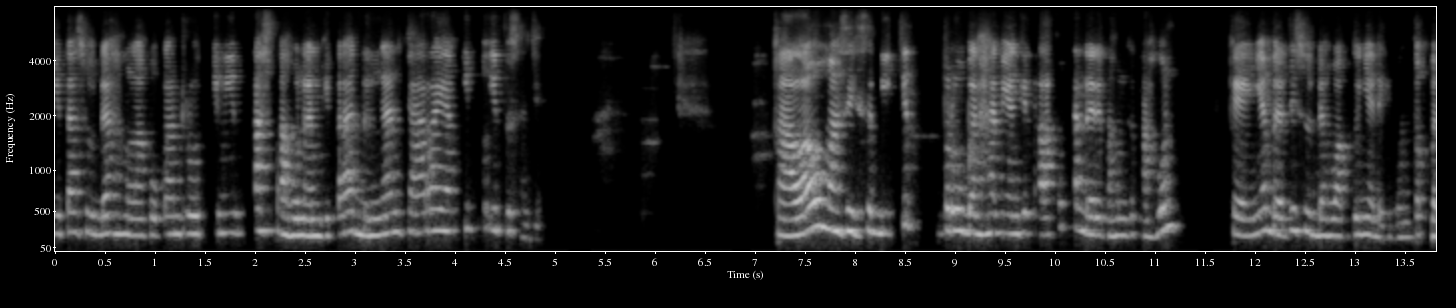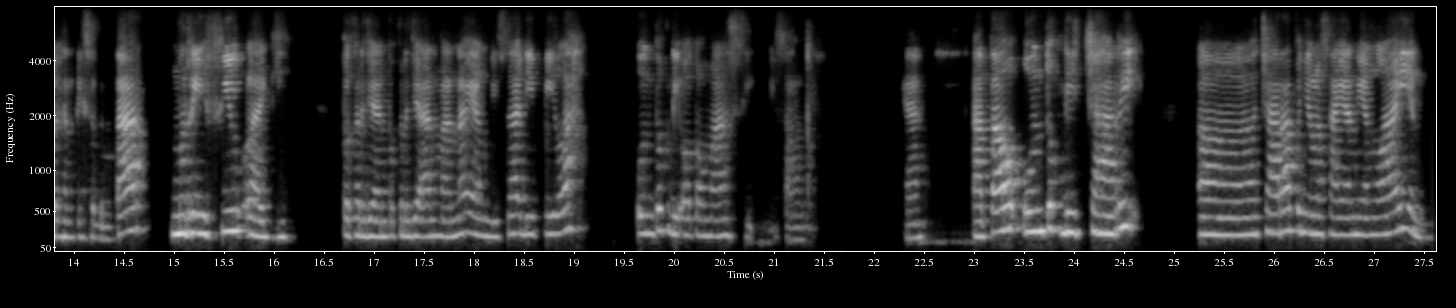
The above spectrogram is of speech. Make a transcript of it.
kita sudah melakukan rutinitas tahunan kita dengan cara yang itu-itu saja. Kalau masih sedikit perubahan yang kita lakukan dari tahun ke tahun, kayaknya berarti sudah waktunya deh untuk berhenti sebentar, mereview lagi pekerjaan-pekerjaan mana yang bisa dipilah untuk diotomasi misalnya. Ya. Atau untuk dicari uh, cara penyelesaian yang lain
